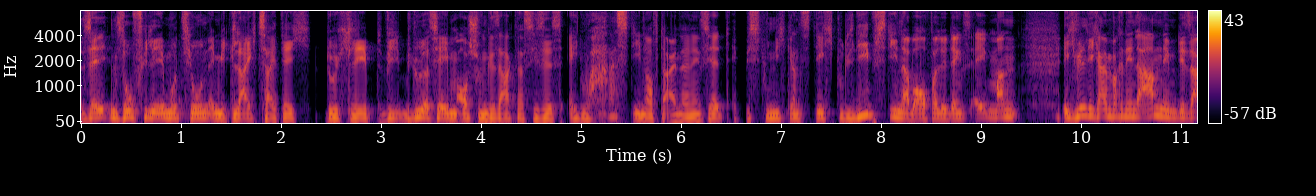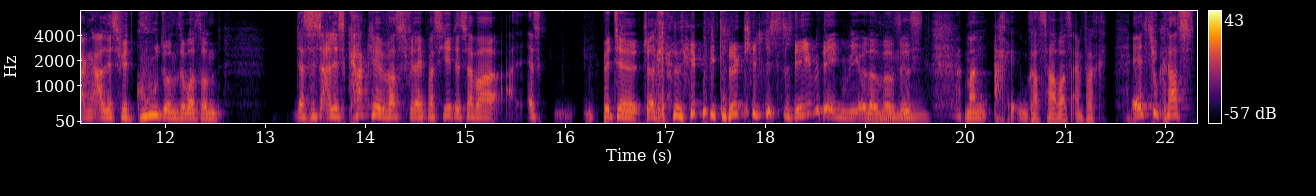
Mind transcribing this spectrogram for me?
selten so viele Emotionen irgendwie gleichzeitig durchlebt. Wie, wie, du das ja eben auch schon gesagt hast, dieses, ey, du hast ihn auf der einen Seite, denkst ja, ey, bist du nicht ganz dicht. Du liebst ihn aber auch, weil du denkst, ey, Mann, ich will dich einfach in den Arm nehmen, dir sagen, alles wird gut und sowas und das ist alles Kacke, was vielleicht passiert ist, aber es bitte lebt ein glückliches Leben irgendwie oder so. Es ist, mhm. man, ach, Urasawa ist einfach, er ist zu krass.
